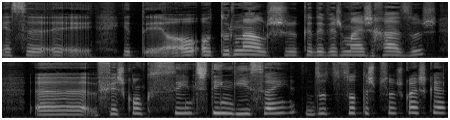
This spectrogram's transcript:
essa, uh, ao, ao torná-los cada vez mais rasos, fez com que se distinguissem das outras pessoas quaisquer.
